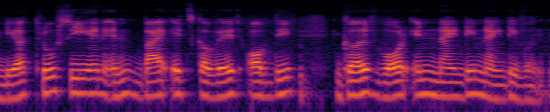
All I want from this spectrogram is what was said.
India through CNN by its coverage of the Gulf War in 1991.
